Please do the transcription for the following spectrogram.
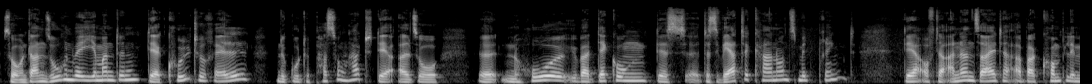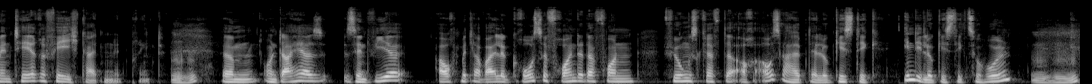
So, und dann suchen wir jemanden, der kulturell eine gute Passung hat, der also äh, eine hohe Überdeckung des, äh, des Wertekanons mitbringt, der auf der anderen Seite aber komplementäre Fähigkeiten mitbringt. Mhm. Ähm, und daher sind wir auch mittlerweile große Freunde davon, Führungskräfte auch außerhalb der Logistik in die Logistik zu holen, mhm.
